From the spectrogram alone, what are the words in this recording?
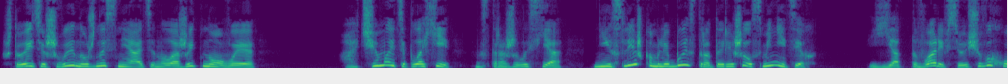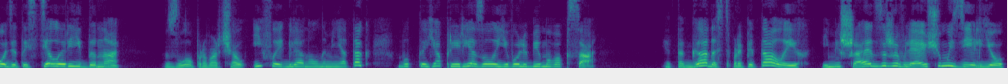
что эти швы нужно снять и наложить новые». «А чем эти плохи?» — насторожилась я. «Не слишком ли быстро ты решил сменить их?» «Яд твари все еще выходит из тела Риддена!» Зло проворчал Ифа и глянул на меня так, будто я прирезала его любимого пса. «Эта гадость пропитала их и мешает заживляющему зелью!»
